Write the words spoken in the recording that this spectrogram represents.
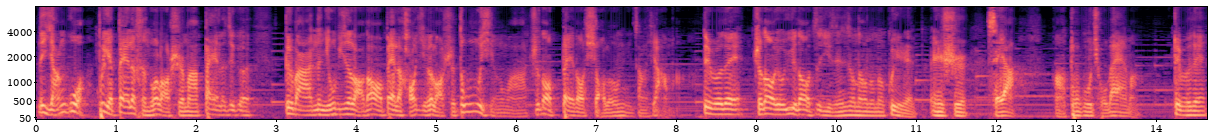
那杨过不也拜了很多老师吗？拜了这个，对吧？那牛逼的老道拜了好几个老师都不行吗？直到拜到小龙女帐下嘛，对不对？直到又遇到自己人生当中的贵人恩师谁呀？啊，独孤求败嘛，对不对？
